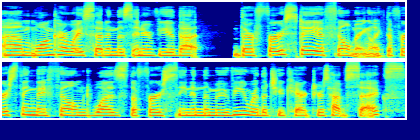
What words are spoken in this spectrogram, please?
um, Wong Kar Wai said in this interview that their first day of filming, like the first thing they filmed was the first scene in the movie where the two characters have sex.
